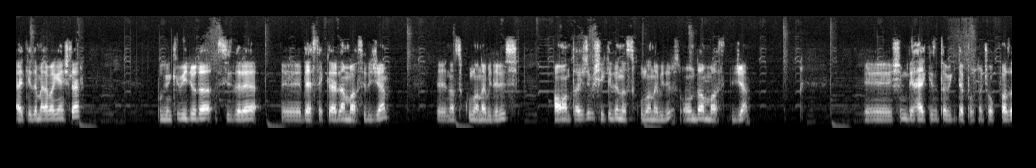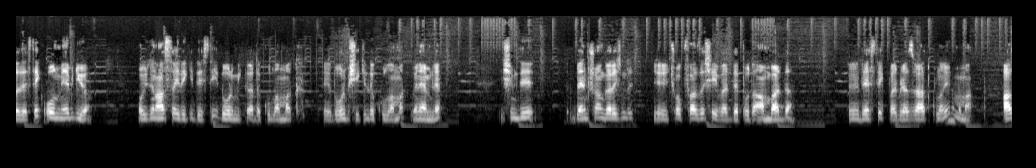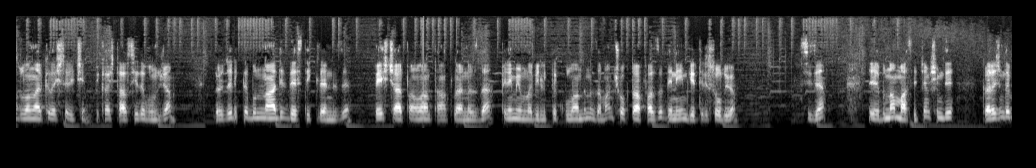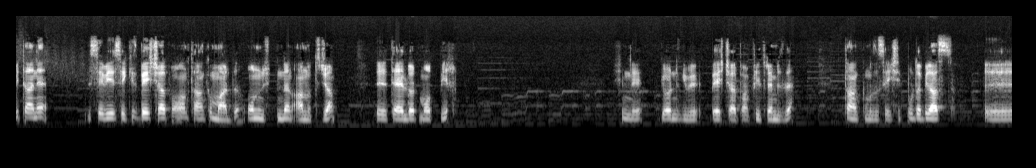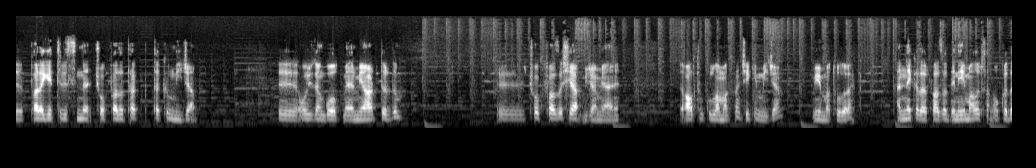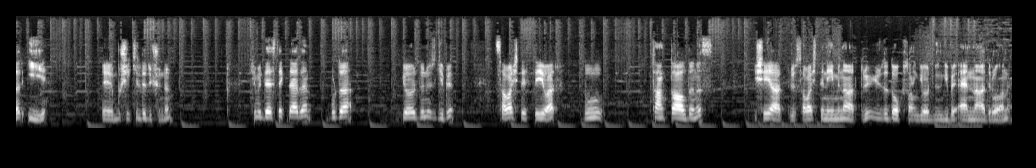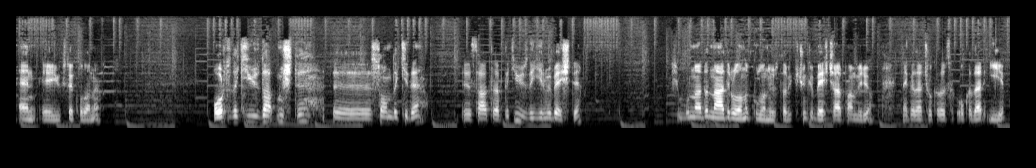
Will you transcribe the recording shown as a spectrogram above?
Herkese merhaba gençler. Bugünkü videoda sizlere e, desteklerden bahsedeceğim. E, nasıl kullanabiliriz? Avantajlı bir şekilde nasıl kullanabiliriz? Ondan bahsedeceğim. E, şimdi herkesin tabii ki deposuna çok fazla destek olmayabiliyor. O yüzden az sayıdaki desteği doğru miktarda kullanmak, e, doğru bir şekilde kullanmak önemli. Şimdi benim şu an garajımda e, çok fazla şey var depoda, ambarda. E, destek var. Biraz rahat kullanıyorum ama az olan arkadaşlar için birkaç tavsiyede bulunacağım. Özellikle bu nadir desteklerinizi 5 çarpan olan tanklarınızda premiumla birlikte kullandığınız zaman çok daha fazla deneyim getirisi oluyor size. E, bundan bahsedeceğim. Şimdi garajımda bir tane seviye 8 5 çarpan olan tankım vardı. Onun üstünden anlatacağım. E, TL4 mod 1. Şimdi gördüğünüz gibi 5 çarpan filtremizle tankımızı seçtik. Burada biraz e, para getirisinde çok fazla tak, takılmayacağım. E, o yüzden gold mermiyi arttırdım. E, çok fazla şey yapmayacağım yani. Altın kullanmaktan çekinmeyeceğim. Mühimmat olarak. Hani ne kadar fazla deneyim alırsan o kadar iyi. E, bu şekilde düşünün. Şimdi desteklerden burada gördüğünüz gibi savaş desteği var. Bu tankta aldığınız şeyi arttırıyor. Savaş deneyimini arttırıyor. %90 gördüğünüz gibi en nadir olanı, en e, yüksek olanı. Ortadaki %60'tı. E, sondaki de e, sağ taraftaki %25'ti. Şimdi bunlarda nadir olanı kullanıyoruz tabii ki. Çünkü 5 çarpan veriyor. Ne kadar çok alırsak o kadar iyi.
